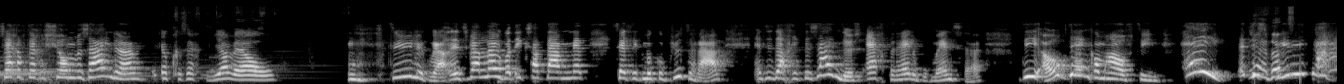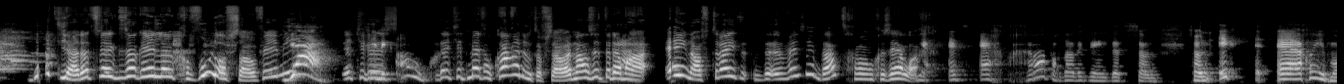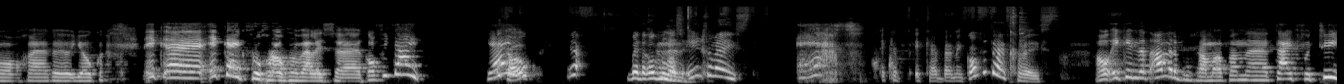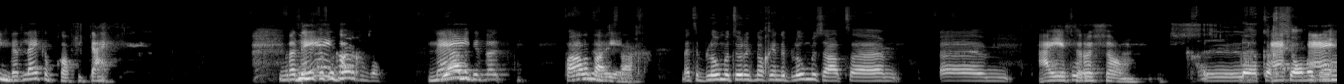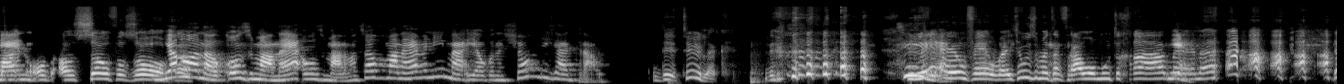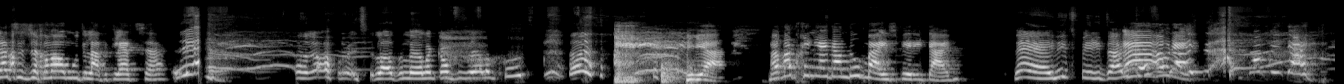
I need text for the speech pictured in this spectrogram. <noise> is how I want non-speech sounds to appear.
zeg even tegen Sean, we zijn er. Ik heb gezegd, jawel. <laughs> Tuurlijk wel. Het is wel leuk, want ik zat namelijk net, zet ik mijn computer aan. En toen dacht ik, er zijn dus echt een heleboel mensen die ook denken om half tien. Hé, hey, het is Ja, dat-. Dat, ja, dat vind ik dus ook een heel leuk gevoel of zo, vind je niet? Ja, Dat je, vind dus, ik ook. dat je het met elkaar doet of zo. En dan zitten er Ja. maar één of twee, weet je dat? Gewoon gezellig. Ja, het is echt grappig dat ik denk dat zo'n. zo'n ik, eh, goedemorgen, eh, Joke. Ik, eh, ik keek vroeger ook nog wel eens koffietijd. Jij? Ik ook. Ik ben er ook nog eens Nee. in geweest. Echt? Ik, heb, ik heb- ben in koffietijd geweest. Oh, ik in dat andere programma van eh, Tijd voor Tien. Dat leek op koffietijd. Met Wat deed op. Nee, Ja, met- dit was. Valentijnsdag. Met de bloemen toen ik nog in de bloemen zat. ehm, ehm, Hij is Goed. er, Sean. gelukkig, John. Ik en- maak en- ons al zoveel zorgen. Johan ook, onze mannen, hè? Onze mannen. Want zoveel mannen hebben we niet, maar Johan en Sean, die zijn trouw. <laughs> Die- tuurlijk. Die leren heel veel, weet je, hoe ze met een vrouw om moeten gaan. Ja. En, eh, <laughs> Dat ze ze gewoon moeten laten kletsen. <laughs> weet je, laten lullen kan vanzelf goed. Ja. Maar wat ging jij dan doen bij een spirituin? Nee, niet spiritueel. Eh, oh nee, koffietijd.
